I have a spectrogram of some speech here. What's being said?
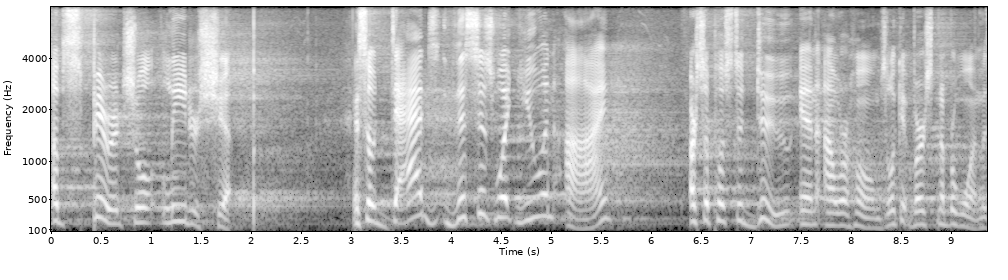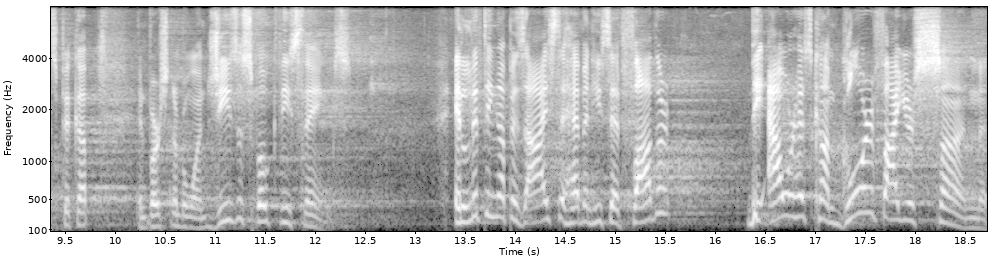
of spiritual leadership. And so, dads, this is what you and I are supposed to do in our homes. Look at verse number one. Let's pick up in verse number one. Jesus spoke these things. And lifting up his eyes to heaven, he said, Father, the hour has come. Glorify your Son,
